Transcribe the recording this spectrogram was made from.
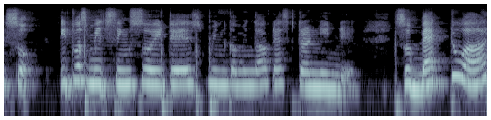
So it was missing so it has been coming out as turned in so back to our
